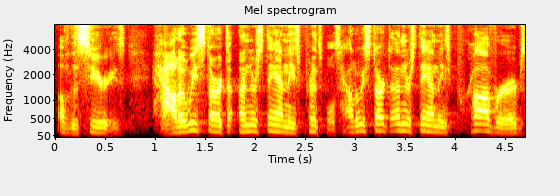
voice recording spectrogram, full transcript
of the series. How do we start to understand these principles? How do we start to understand these proverbs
